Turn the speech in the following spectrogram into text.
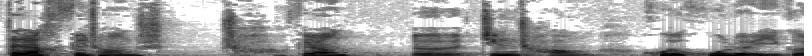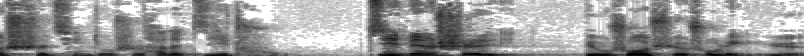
大家非常非常呃经常会忽略一个事情，就是他的基础。即便是比如说学术领域，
